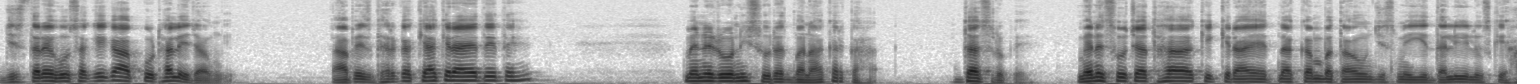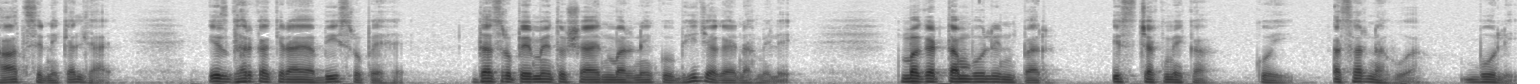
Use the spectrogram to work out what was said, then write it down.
जिस तरह हो सकेगा आपको उठा ले जाऊँगी। आप इस घर का क्या किराया देते हैं? मैंने रोनी सूरत बनाकर कहा, दस रुपये मैंने सोचा था कि किराया इतना कम बताऊँ जिसमें ये दलील उसके हाथ से निकल जाए। इस घर का किराया बीस रुपये है। दस रुपये में तो शायद मरने को भी जगह न मिले। मगर तंबोलिन पर इस चकमे का कोई असर न हुआ। बोली,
